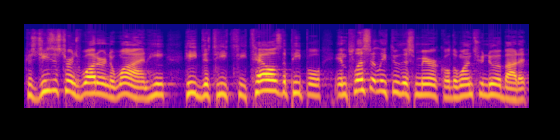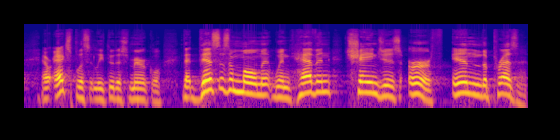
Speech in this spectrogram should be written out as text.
Because Jesus turns water into wine, he, he, he, he tells the people implicitly through this miracle, the ones who knew about it, or explicitly through this miracle, that this is a moment when heaven changes earth in the present.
